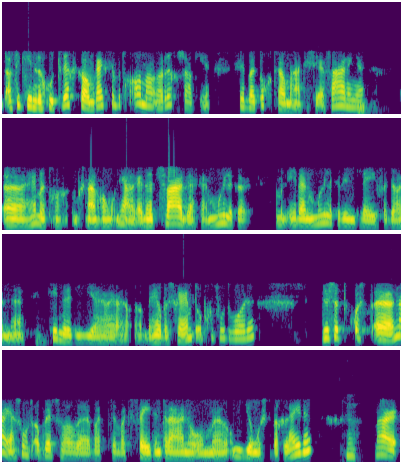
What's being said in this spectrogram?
als die kinderen goed terechtkomen. Kijk, ze hebben toch allemaal een rugzakje. Ze hebben toch traumatische ervaringen. hebben het gewoon, staan gewoon, ja, en het zwaarder zijn moeilijker. Je bent moeilijker in het leven dan eh, kinderen die eh, heel beschermd opgevoed worden. Dus het kost, eh, nou ja, soms ook best wel wat, wat zweet en tranen om, om die jongens te begeleiden. Ja. Maar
